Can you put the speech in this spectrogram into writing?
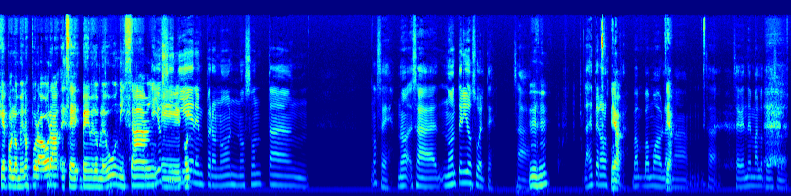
que por lo menos por ahora ese BMW, Nissan. Ellos sí eh, tienen, pero no, no son tan. No sé, no, o sea, no han tenido suerte. O sea, la gente no los compra. vamos a hablar más. O sea, se venden más los de gasolina.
